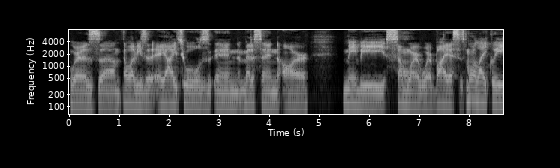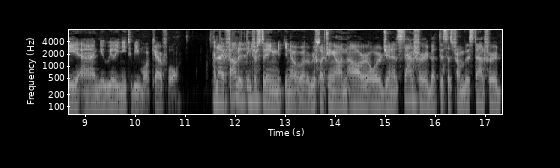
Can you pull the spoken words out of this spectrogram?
Whereas um, a lot of these AI tools in medicine are maybe somewhere where bias is more likely and you really need to be more careful. And I found it interesting, you know, uh, reflecting on our origin at Stanford, that this is from the Stanford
